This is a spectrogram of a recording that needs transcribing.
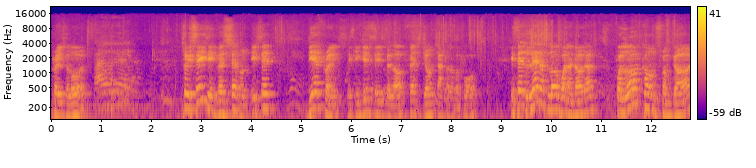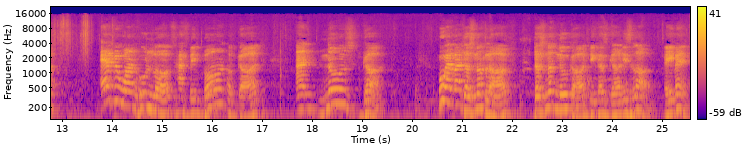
Praise the Lord. So it says in verse 7, it said, Dear friends, the King James says, beloved, First John chapter number 4. It said, Let us love one another, for love comes from God. Everyone who loves has been born of God and knows God. Whoever does not love does not know God because God is love. Amen.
